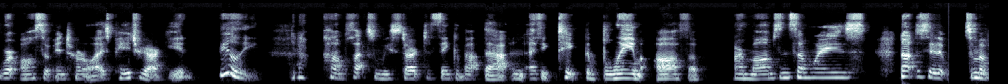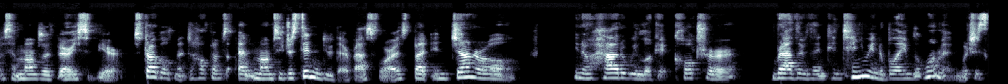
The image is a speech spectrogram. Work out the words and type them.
were also internalized patriarchy and really yeah. complex when we start to think about that and i think take the blame off of our moms in some ways not to say that some of us have moms with very severe struggles mental health problems and moms who just didn't do their best for us but in general you know how do we look at culture rather than continuing to blame the woman which is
